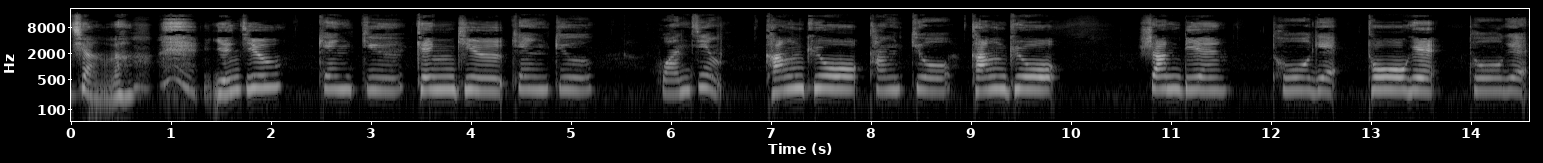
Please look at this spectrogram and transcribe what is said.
讲了，研究，研究，研究，研究，环境。康境，康境，康境，山巅，托给，托给，托给，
